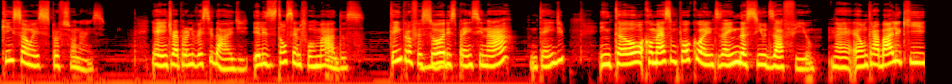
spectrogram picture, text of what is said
Quem são esses profissionais? E aí a gente vai para a universidade. Eles estão sendo formados? Tem professores uhum. para ensinar, entende? Então, começa um pouco antes, ainda assim, o desafio. Né? É um trabalho que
